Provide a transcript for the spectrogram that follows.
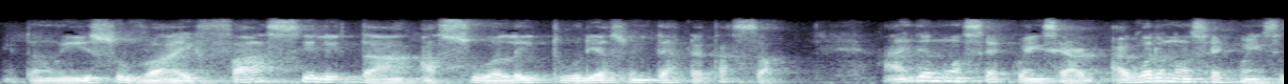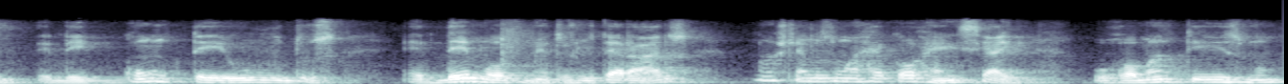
então isso vai facilitar a sua leitura e a sua interpretação. Ainda numa sequência, agora numa sequência de conteúdos é, de movimentos literários, nós temos uma recorrência aí, o romantismo.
